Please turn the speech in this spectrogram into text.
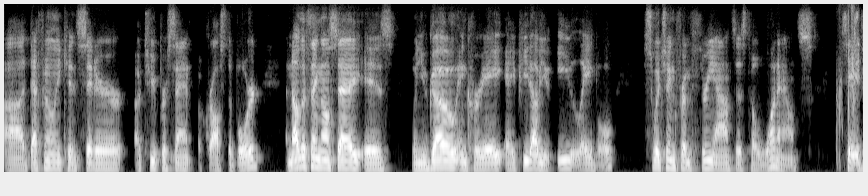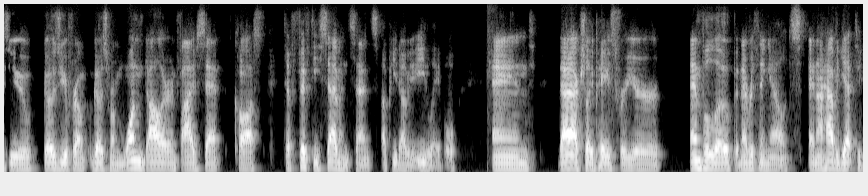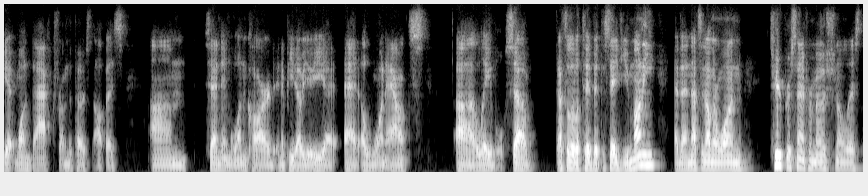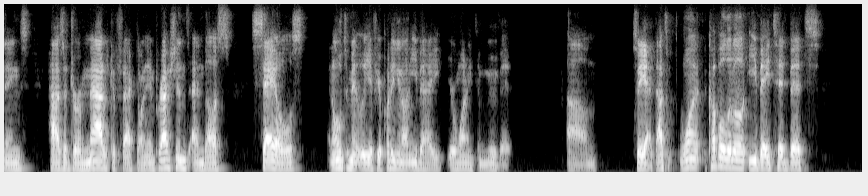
uh, definitely consider a 2% across the board another thing i'll say is when you go and create a pwe label switching from three ounces to one ounce saves you goes you from goes from one dollar and five cent cost to 57 cents a PWE label. And that actually pays for your envelope and everything else. And I have yet to get one back from the post office, um, sending one card in a PWE at, at a one ounce uh, label. So that's a little tidbit to save you money. And then that's another one 2% promotional listings has a dramatic effect on impressions and thus sales. And ultimately, if you're putting it on eBay, you're wanting to move it um, so yeah, that's one a couple little eBay tidbits.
